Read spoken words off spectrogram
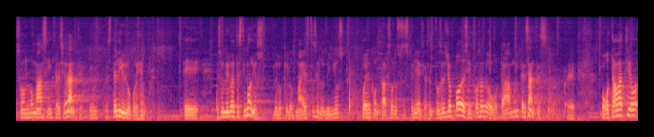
son lo más impresionante. Este libro, por ejemplo, eh, es un libro de testimonios, de lo que los maestros y los niños pueden contar sobre sus experiencias. Entonces yo puedo decir cosas de Bogotá muy interesantes. Bogotá batió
